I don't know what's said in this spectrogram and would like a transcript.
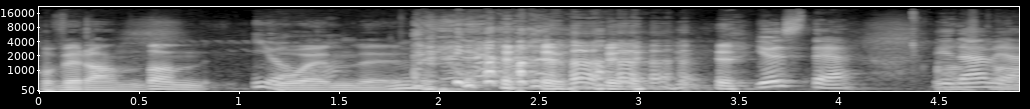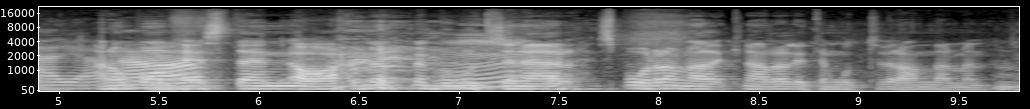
på verandan på Ja. en... eh, Just det, det är där vi är. Ja. Han hoppar ja. av hästen, Ja. kommer upp med bootsen här. Sporrarna knarrar lite mot verandan men...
